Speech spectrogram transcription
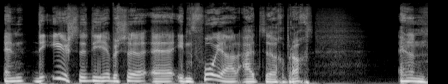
En de eerste die hebben ze uh, in het voorjaar uitgebracht. en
